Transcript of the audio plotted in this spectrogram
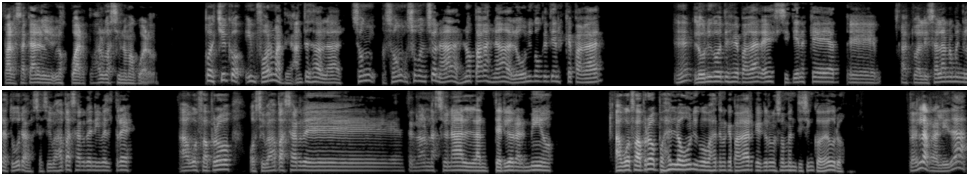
para sacar el- los cuartos, algo así no me acuerdo. Pues chicos, infórmate antes de hablar. Son, son subvencionadas, no pagas nada. Lo único que tienes que pagar, ¿eh? Lo único que tienes que pagar es si tienes que eh, actualizar la nomenclatura. O sea, si vas a pasar de nivel 3 a UEFA Pro o si vas a pasar de entrenador nacional anterior al mío a UEFA Pro, pues es lo único que vas a tener que pagar, que creo que son 25 euros. Entonces la realidad,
